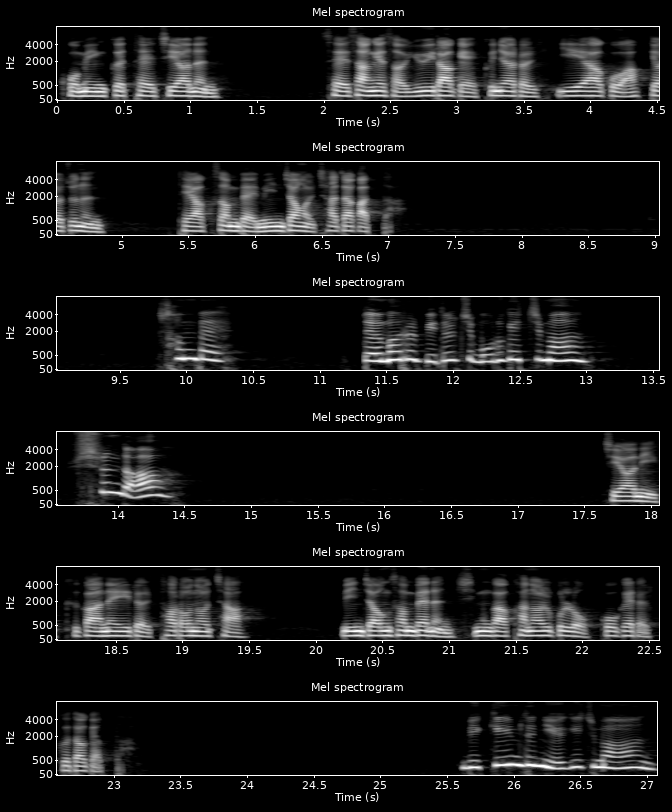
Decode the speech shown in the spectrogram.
고민 끝에 지연은 세상에서 유일하게 그녀를 이해하고 아껴주는 대학 선배 민정을 찾아갔다. 선배, 내 말을 믿을지 모르겠지만 싫은다. 지연이 그간의 일을 털어놓자 민정 선배는 심각한 얼굴로 고개를 끄덕였다. 믿기 힘든 얘기지만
